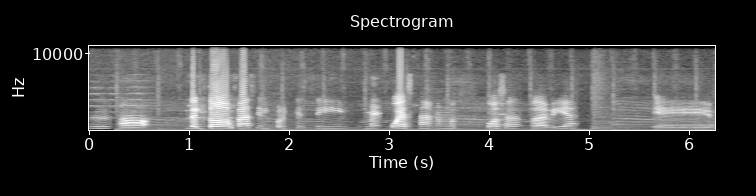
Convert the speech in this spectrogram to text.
no del todo fácil porque sí me cuestan muchas cosas todavía. Eh,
